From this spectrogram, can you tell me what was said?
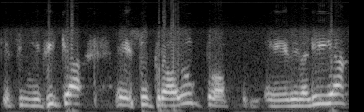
que significa eh, su producto eh, de la liga,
